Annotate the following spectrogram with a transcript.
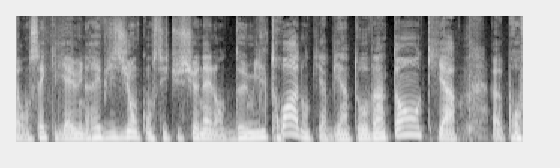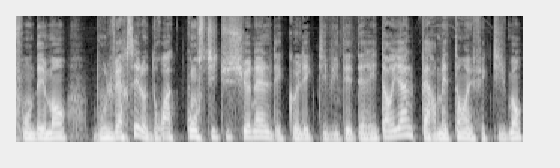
on sait qu'il y a eu une révision constitutionnelle en 2003, donc il y a bientôt 20 ans, qui a euh, profondément bouleversé le droit constitutionnel des collectivités territoriales, permettant effectivement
